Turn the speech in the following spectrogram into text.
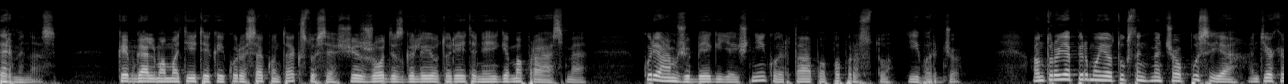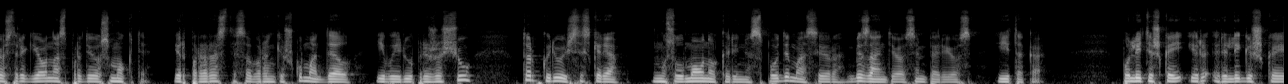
terminas. Kaip galima matyti, kai kuriuose kontekstuose šis žodis galėjo turėti neįgiamą prasme, kuri amžių bėgyje išnyko ir tapo paprastu įvardžiu. Antroje pirmojo tūkstantmečio pusėje Antiochijos regionas pradėjo smukti ir prarasti savarankiškumą dėl įvairių priežasčių, tarp kurių išsiskiria musulmonų karinis spaudimas ir Bizantijos imperijos įtaka. Politiškai ir religiškai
